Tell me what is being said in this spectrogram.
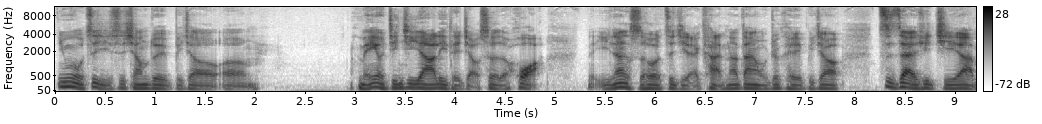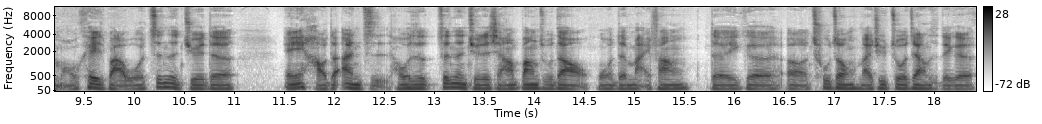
因为我自己是相对比较呃没有经济压力的角色的话，以那个时候自己来看，那当然我就可以比较自在的去接案嘛。我可以把我真的觉得诶好的案子，或者真正觉得想要帮助到我的买方的一个呃初衷来去做这样子的一个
